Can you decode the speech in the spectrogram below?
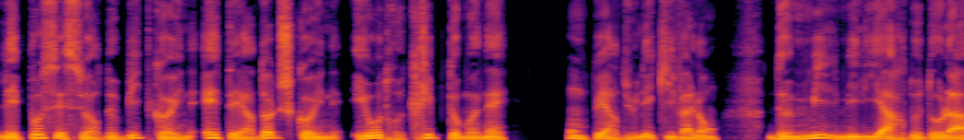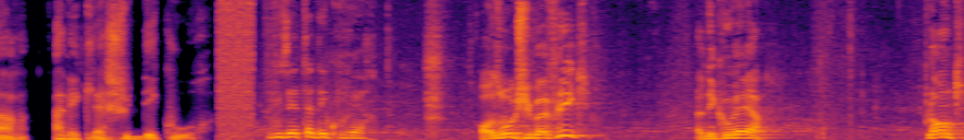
les possesseurs de Bitcoin, Ether, Dogecoin et autres crypto-monnaies ont perdu l'équivalent de 1000 milliards de dollars avec la chute des cours. Vous êtes à découvert. Heureusement que je suis pas flic. À découvert. Planque.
